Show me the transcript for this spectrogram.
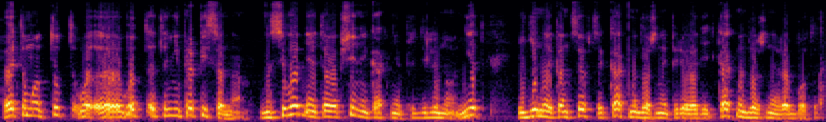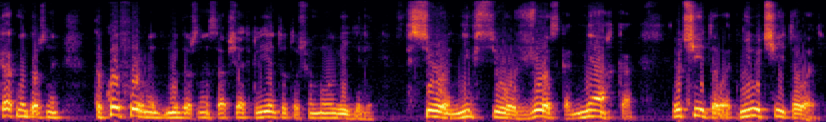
Поэтому тут э, вот это не прописано. На сегодня это вообще никак не определено. Нет единой концепции, как мы должны переводить, как мы должны работать, как мы должны, в какой форме мы должны сообщать клиенту то, что мы увидели. Все, не все, жестко, мягко, учитывать, не учитывать.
